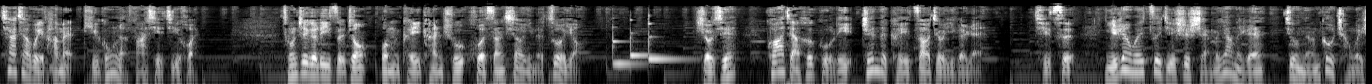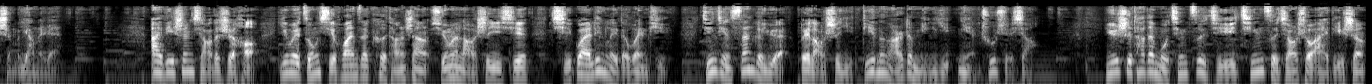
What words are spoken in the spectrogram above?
恰恰为他们提供了发泄机会。从这个例子中，我们可以看出霍桑效应的作用。首先，夸奖和鼓励真的可以造就一个人。其次，你认为自己是什么样的人，就能够成为什么样的人。爱迪生小的时候，因为总喜欢在课堂上询问老师一些奇怪另类的问题，仅仅三个月被老师以低能儿的名义撵出学校。于是，他的母亲自己亲自教授爱迪生，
